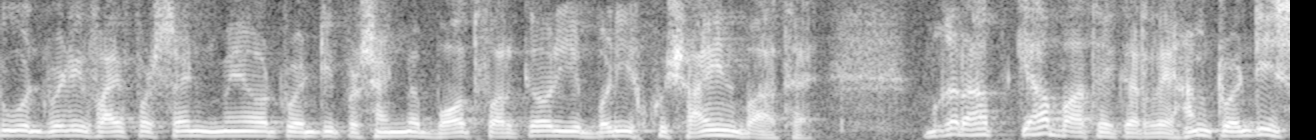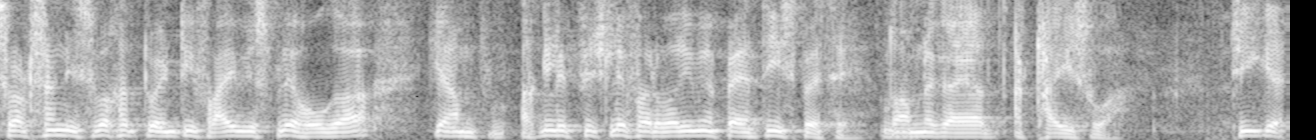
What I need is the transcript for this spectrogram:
टू ट्वेंटी फाइव परसेंट में और ट्वेंटी परसेंट में बहुत फ़र्क है और ये बड़ी खुशाइन बात है। मगर आप क्या बातें कर रहे हैं? हम ट्वेंटी परसेंट इस वक्त ट्वेंटी फाइव इसलिए होगा कि हम अगले पिछले फरवरी में पैंतीस पे थे। तो हमने कहा यार अट्ठाईस हुआ। ठीक है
